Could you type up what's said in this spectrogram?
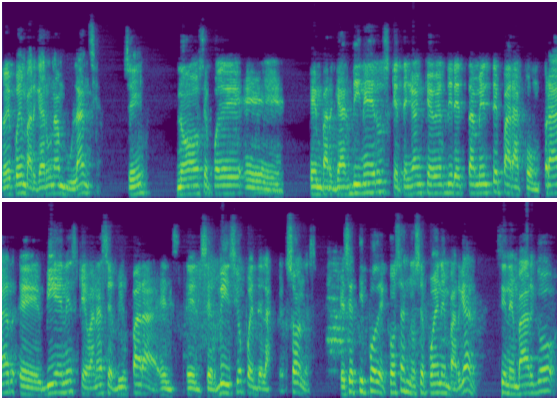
no se puede embargar una ambulancia, ¿sí? No se puede eh, embargar dineros que tengan que ver directamente para comprar eh, bienes que van a servir para el, el, servicio pues, de las personas. Ese tipo de cosas no se pueden embargar. Sin embargo,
